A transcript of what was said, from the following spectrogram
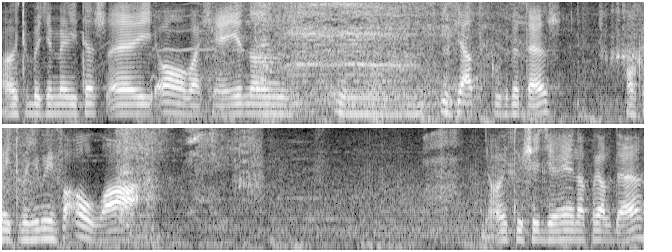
Oj, tu będziemy mieli też... E, o, właśnie, jedno z, z, zjadł kurde też. Okej, tu będziemy mieli... O, wow. No i tu się dzieje naprawdę.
